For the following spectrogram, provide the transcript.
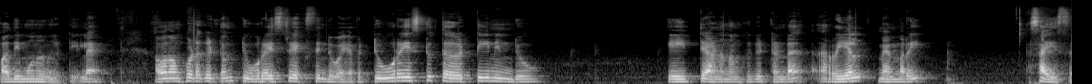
പതിമൂന്ന് എന്ന് കിട്ടി അല്ലേ? അപ്പോൾ നമുക്കിവിടെ കിട്ടും two raise to x into y അപ്പോൾ two raise to thirteen into eight ആണ് നമുക്ക് കിട്ടേണ്ട റിയൽ മെമ്മറി സൈസ്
